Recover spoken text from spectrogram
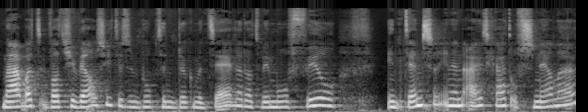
Maar wat, wat je wel ziet, is bijvoorbeeld in de documentaire dat Wim Hof veel intenser in en uit gaat of sneller.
